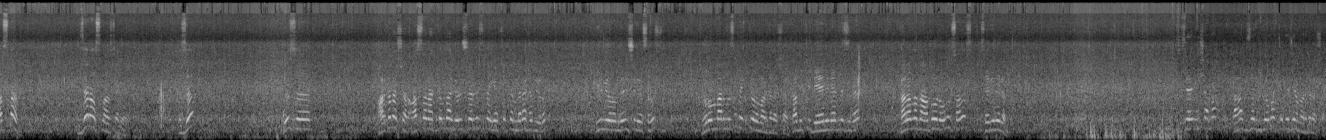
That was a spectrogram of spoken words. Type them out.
Aslan. Güzel aslan seni. Kızım. Kızım. Arkadaşlar aslan hakkında görüşlerinizi de gerçekten merak ediyorum. Bilmiyorum ne düşünüyorsunuz. Yorumlarınızı bekliyorum arkadaşlar. Tabii ki beğenilerinizi de kanala da abone olursanız sevinirim. Size inşallah daha güzel videolar çekeceğim arkadaşlar.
